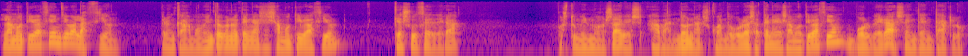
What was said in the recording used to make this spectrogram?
La motivación lleva a la acción, pero en cada momento que no tengas esa motivación, ¿qué sucederá? Pues tú mismo lo sabes, abandonas. Cuando vuelvas a tener esa motivación, volverás a intentarlo.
